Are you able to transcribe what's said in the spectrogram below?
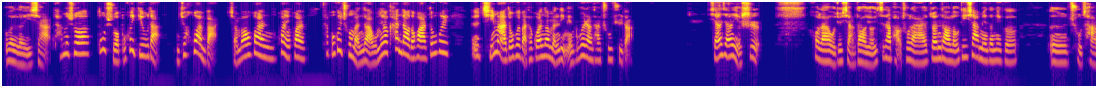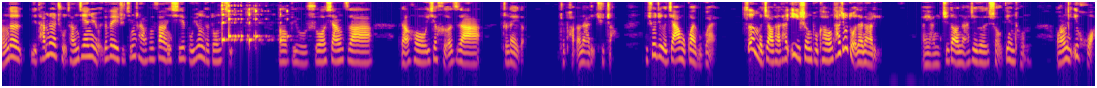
问了一下，他们说都说不会丢的，你就换吧，小猫换换一换，它不会出门的。我们要看到的话，都会呃，起码都会把它关到门里面，不会让它出去的。想想也是，后来我就想到有一次他跑出来，钻到楼梯下面的那个。嗯，储藏的，他们那储藏间就有一个位置，经常会放一些不用的东西，呃，比如说箱子啊，然后一些盒子啊之类的，就跑到那里去找。你说这个家伙怪不怪？这么叫他，他一声不吭，他就躲在那里。哎呀，你知道拿这个手电筒往里一晃，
